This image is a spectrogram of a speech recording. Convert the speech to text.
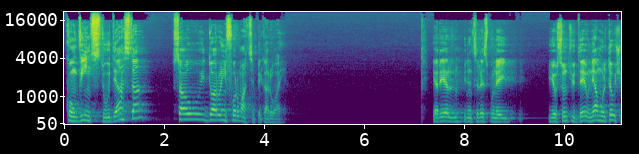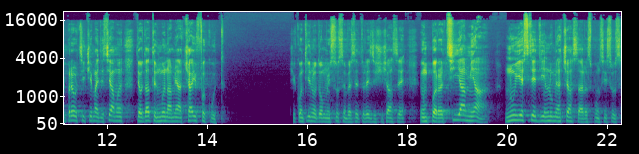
convins tu de asta sau e doar o informație pe care o ai? Iar el, bineînțeles, spune, eu sunt iudeu, neamul tău și preoții cei mai de seamă te-au dat în mâna mea, ce ai făcut? Și continuă Domnul Iisus în versetul 36, împărăția mea nu este din lumea aceasta, a răspuns Iisus.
